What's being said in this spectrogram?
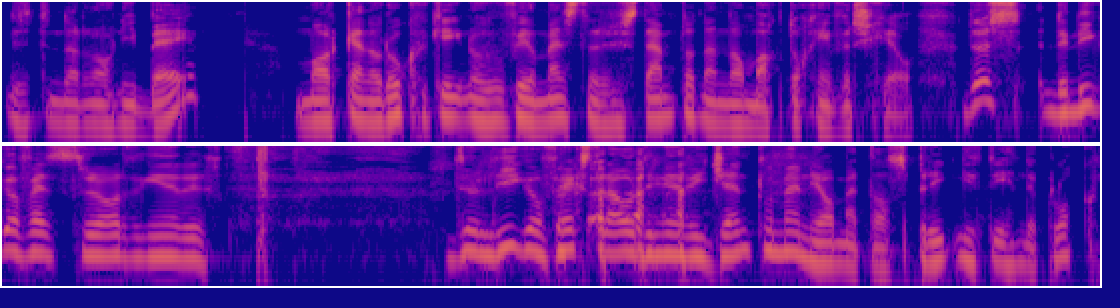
zitten daar nog niet bij. Maar ik heb er ook gekeken naar hoeveel mensen er gestemd hadden en dat maakt toch geen verschil. Dus de League of Extraordinary... De League of Extraordinary Gentlemen, ja, met dat spreekt niet tegen de klok.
